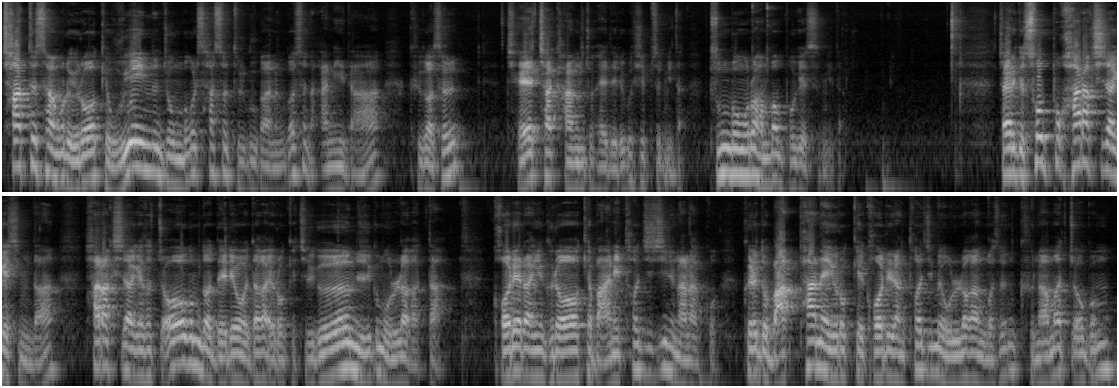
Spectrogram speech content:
차트상으로 이렇게 위에 있는 종목을 사서 들고 가는 것은 아니다. 그것을 재차 강조해드리고 싶습니다. 분봉으로 한번 보겠습니다. 자 이렇게 소폭 하락 시작했습니다. 하락 시작해서 조금 더 내려오다가 이렇게 질금질금 올라갔다. 거래량이 그렇게 많이 터지지는 않았고 그래도 막판에 이렇게 거래량 터짐에 올라간 것은 그나마 조금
